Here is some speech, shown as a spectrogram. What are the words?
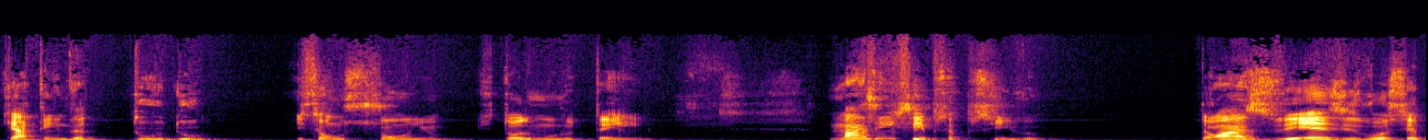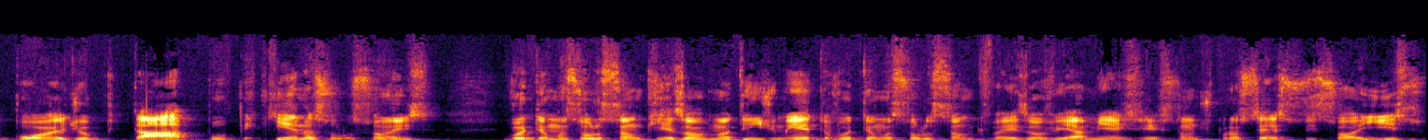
que atenda tudo. Isso é um sonho que todo mundo tem, mas nem sempre isso é possível. Então, às vezes, você pode optar por pequenas soluções vou ter uma solução que resolve meu atendimento, vou ter uma solução que vai resolver a minha gestão de processos e só isso.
